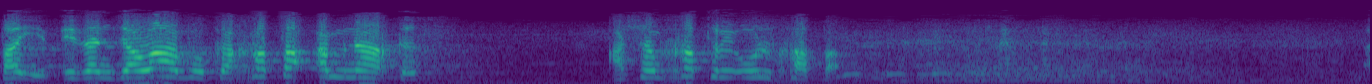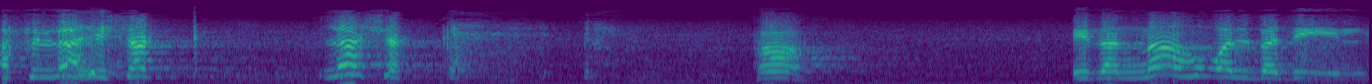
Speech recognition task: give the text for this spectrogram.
طيب إذا جوابك خطأ أم ناقص؟ عشان خطري يقول خطأ. أفي الله شك لا شك. ها إذا ما هو البديل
